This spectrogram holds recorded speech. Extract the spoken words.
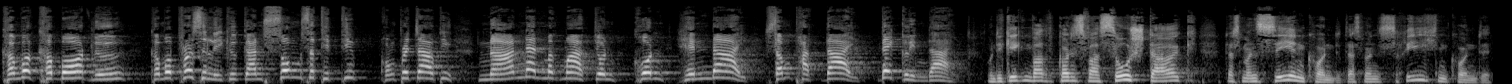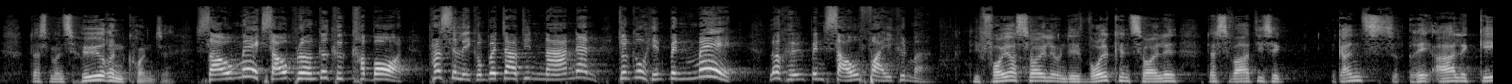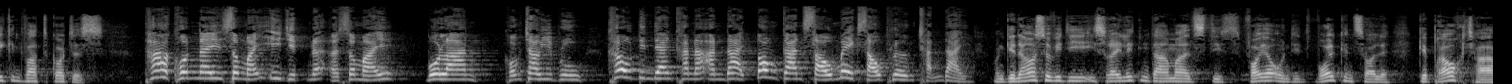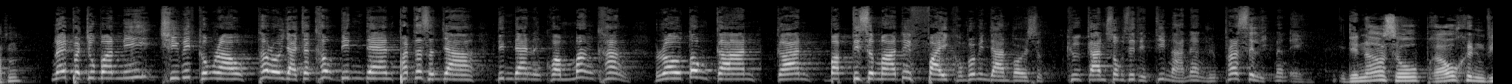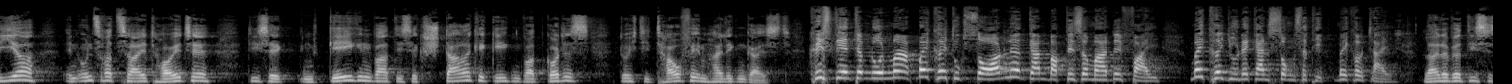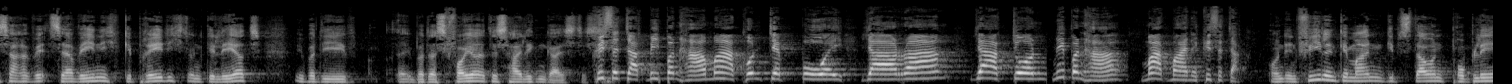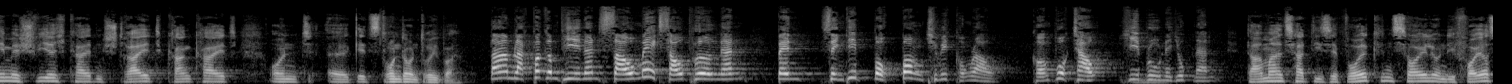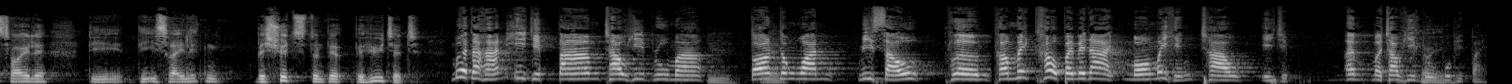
คำว่าคาบอดหรือคำว่าพระสิริคือการทรงสถิตที่ของพระเจ้าที่หนาแน่นมากๆ จนคนเห็นได้ สัมผัสได้ได้กลิ่นได้ Und die Gegenwart Gottes war so stark, dass man es sehen konnte, dass man es riechen konnte, dass man es hören konnte. เสาเมฆเสาเพลิงก็คือคาบอด พระสิริของพระเจ้าที่หนาแน่น จนเขาเห็นเป็นเมฆแล้วเห็นเป็นเสาไฟขึ้นมา Die Feuersäule und die Wolkensäule, das war diese ganz reale Gegenwart Gottes. ถ้าคนในสมัยอียิปต์นะเอ่อสมัยโบราณของชาวฮีบรู เข้าดินแดนคานาอันได้ ต้องการเสาเมฆเสาเพลิงฉันใด Und genauso wie die Israeliten damals das Feuer und die Wolkensäule gebraucht haben, ในปัจจุบันนี้ชีวิตของเรา ถ้าเราอยากจะเข้าดินแดนพันธสัญญา ดินแดนแห่งความมั่งคั่ง เราต้องการการบัพติศมาด้วยไฟของพระวิญญาณบริสุทธิ์คือการทรงสถิตที่หนาแน่นหรือพระสิรินั่นเอง genauso brauchen wir in unserer Zeit heute diese Gegenwart, diese starke Gegenwart Gottes durch die Taufe im Heiligen Geist. คริสเตียนจำนวนมากไม่เคยถูกสอนเรื่องการบัพติศมาด้วยไฟ ไม่เคยอยู่ในการทรงสถิตไม่เข้าใจ Leider wird diese Sache we- sehr wenig gepredigt und gelehrt über, die, äh, über das Feuer des Heiligen Geistes. คริสตจักรมีปัญหามาก คนเจ็บป่วยยาร้าง ยากจน มีปัญหามากมายในคริสตจักร Und in vielen Gemeinden gibt es dauernd Probleme, Schwierigkeiten, Streit, Krankheit und äh, geht es drunter und drüber. ตามหลักพระคัมภีร์นั้นเสาเมฆเสาเพลิงนั้น เป็นสิ่งที่ปกป้องชีวิตของเรา ของพวกชาวฮีบรูในยุคนั้น Damals hat diese Wolkensäule und die Feuersäule die, die Israeliten beschützt und be behütet. เมื่อทหารอียิปต์ตามชาวฮีบรูมา ตอนกลางวันมีเสา เพลิงทำให้เข้าไปไม่ได้ มองไม่เห็นชาวอียิปต์เอ้ยมาชาวฮีบรูผู้ผิดไป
